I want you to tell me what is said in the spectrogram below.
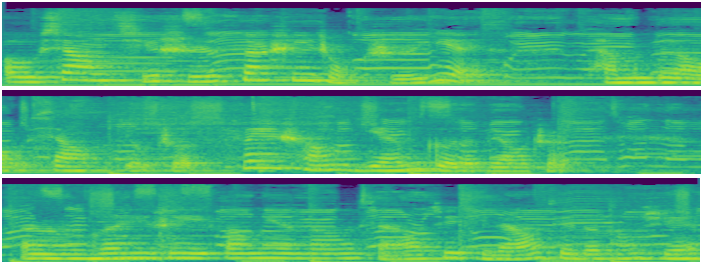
偶像其实算是一种职业，他们对偶像有着非常严格的标准。嗯，关于这一方面呢，想要具体了解的同学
